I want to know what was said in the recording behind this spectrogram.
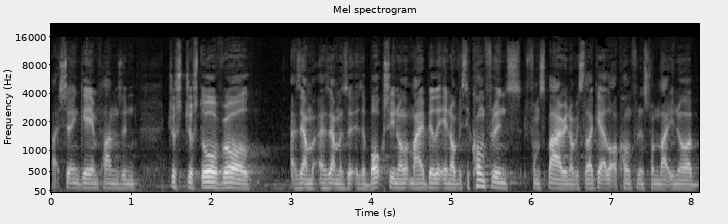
like certain game plans and just just overall as I'm as I'm as a, as a boxer, you know, my ability and obviously confidence from sparring. Obviously, I get a lot of confidence from that. You know,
